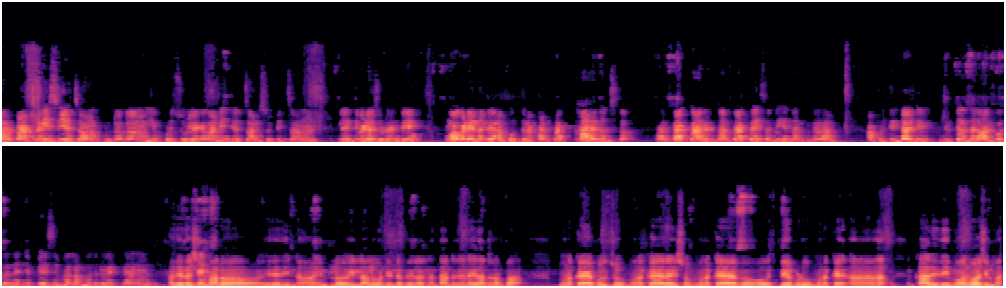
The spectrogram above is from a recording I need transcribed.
కరిపాకు రైస్ చేద్దాం అనుకుంటున్నాను. ఎప్పుడు చూడలే కదా నేను చేస్తాను చూపించాను. లెంత్ వీడియో చూడండి. ఇంకొకటి ఏంటంటే కదా పొద్దున కరిపాకు కారం దంచుతా. కరిపాకు కారం కరిపాకు రైస్ అంటే ఏందనుకున్నారా? అప్పుడు తింటే జుట్టు అంతా రాలిపోతుంది అని చెప్పేసి మళ్ళీ మొదలు పెట్టినాను. అదేదో సినిమాలో ఇదేది ఇంట్లో ఇల్లాలు వంటింటి పిల్లలు దాంట్లో ఏదంటానబ్బా మునక్కాయ పులుసు మునక్కాయ రైస్ మునక్కాయ వేపుడు మునక్కాయ. కాదు ఇది మోహన్ బాబు సినిమా.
